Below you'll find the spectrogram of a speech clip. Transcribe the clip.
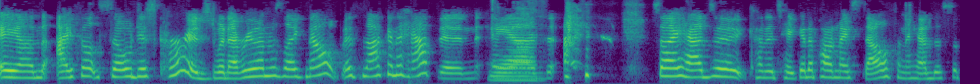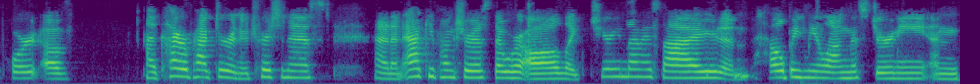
And I felt so discouraged when everyone was like, "No, it's not gonna happen." Yeah. And so I had to kind of take it upon myself, and I had the support of a chiropractor, a nutritionist, and an acupuncturist that were all like cheering by my side and helping me along this journey and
